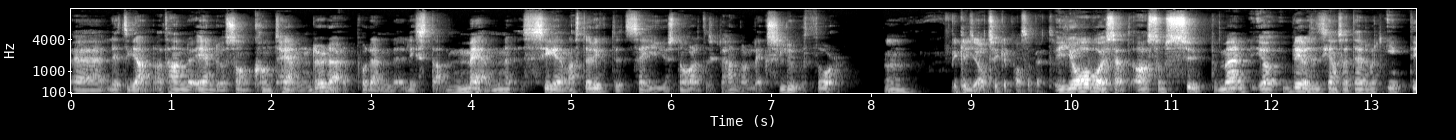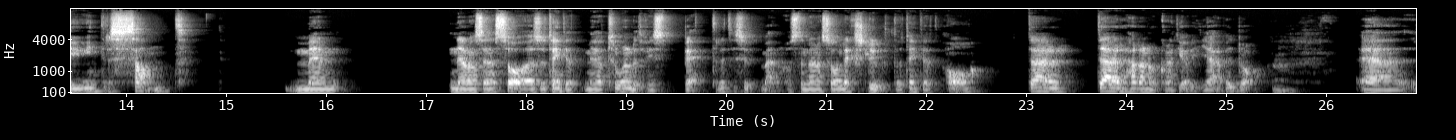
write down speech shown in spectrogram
Eh, lite grann, att han är ändå som contender där på den listan. Men senaste ryktet säger ju snarare att det skulle handla om Lex Luthor. Mm. Vilket jag tycker passar bättre. Jag var ju så att, ja, som Superman, jag blev lite grann så att det hade varit in, det är ju intressant. Men när de sen sa, alltså tänkte jag att men jag tror ändå att det finns bättre till Superman. Och sen när de sa Lex Luthor tänkte jag att ja, där, där hade han nog kunnat göra det jävligt bra. Mm. Eh,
